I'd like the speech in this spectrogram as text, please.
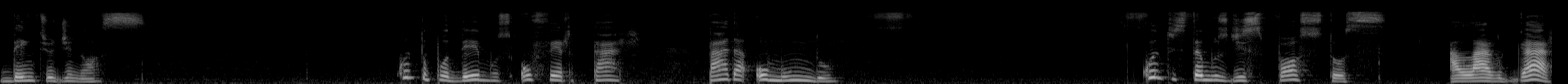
dentro de nós. Quanto podemos ofertar para o mundo quanto estamos dispostos a largar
